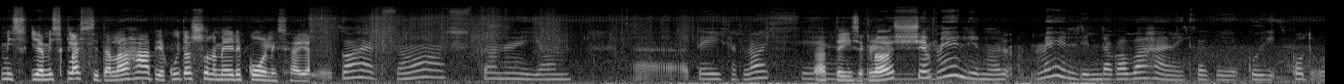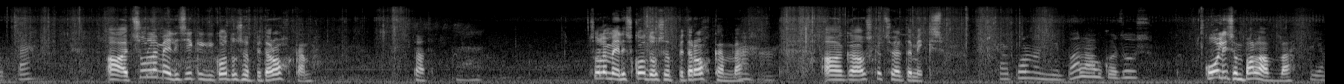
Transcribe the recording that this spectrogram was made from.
mis ja mis klassi ta läheb ja kuidas sulle meeldib koolis käia? kaheksa-aastane ja äh, teise klassi. Läheb teise klassi. meeldinud, meeldinud aga vähem ikkagi kui koduõpe. aa, et sulle meeldis ikkagi kodus õppida rohkem? tahad? sulle meeldis kodus õppida rohkem või? aga oskad sa öelda, miks? polnud nii palav kodus koolis on palav või?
